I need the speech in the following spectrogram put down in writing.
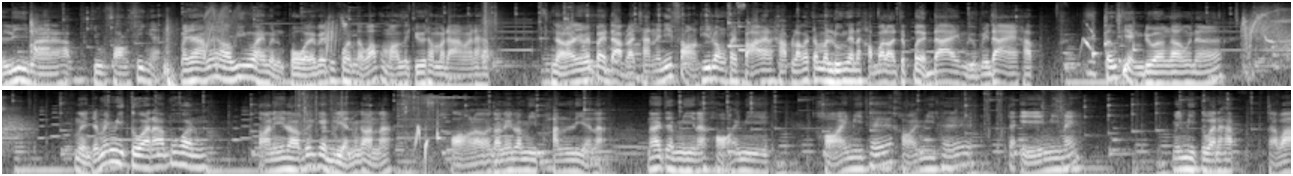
ลลี่มานะครับสกิลซองซิ่งอะมันจะทำให้เราวิ่งไวเหมือนโปรเลยไปทุกคนแต่ว่าผมเอาสกิลธรรมดามานะครับ เดี๋ยวเราจะไปเปิดดาบราชันในที่สองที่ลงไฟฟ้ากันครับเราก็จะมาลุ้นกันนะครับ ว่าเราจะเปิดได้หรือไม่ได้ครับ ต้องเสี่ยงดวงเอานะ เหมือนจะไม่มีตัวนะครับทุกคนตอนนี้เราก็เก็บเหรียญไปก่อนนะของเราตอนนี้เรามีพันเหรียญละน่าจะมีนะขอให้มี ขอให้มีเธอขอให้มีเธอจะเอ๋มีไหมไม่มีตัวนะครับ แต่ว่า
